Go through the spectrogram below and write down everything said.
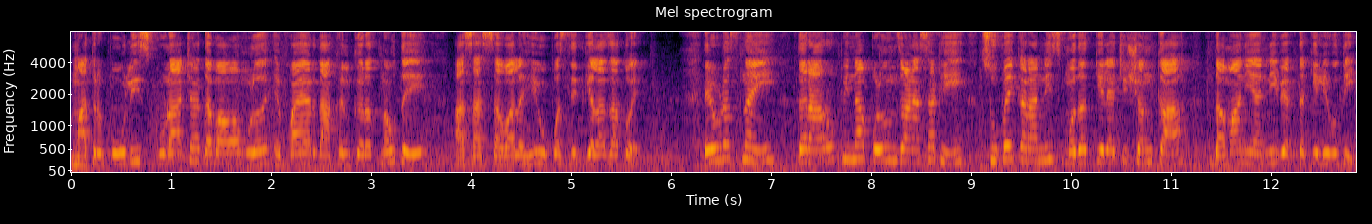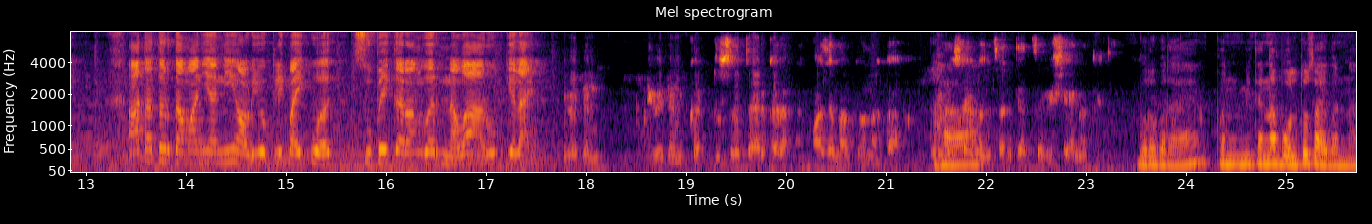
मात्र पोलीस कुणाच्या दबावामुळं एफ आय आर दाखल करत नव्हते असा सवालही उपस्थित केला जातोय. एवढंच नाही तर आरोपींना पळून जाण्यासाठी सुपेकरांनीच मदत केल्याची शंका दमानी यांनी व्यक्त केली होती आता तर दमानी यांनी ऑडिओ क्लिप ऐकवत सुपेकरांवर नवा आरोप केलाय निवेदन निवेदन कर दुसरं तयार करा ना माझं नाव घेऊ नका हा. साहेबांचा आणि त्याचा विषय आहे ना ते. बरोबर आहे पण मी त्यांना बोलतो साहेबांना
